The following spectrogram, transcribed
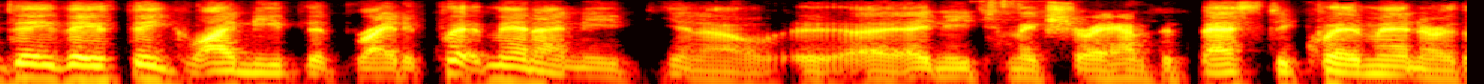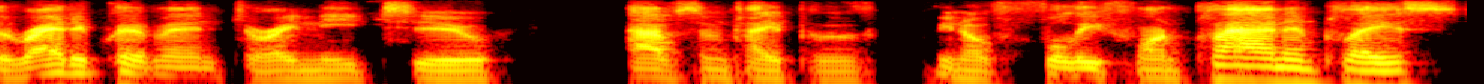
they they think well, I need the right equipment. I need you know I, need to make sure I have the best equipment or the right equipment, or I need to have some type of you know fully formed plan in place.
